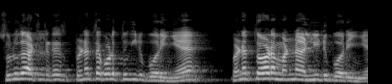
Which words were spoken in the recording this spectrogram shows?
சுடுகாட்டில் இருக்க பிணத்தை கூட தூக்கிட்டு போகிறீங்க பிணத்தோட மண்ணை அள்ளிட்டு போகிறீங்க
